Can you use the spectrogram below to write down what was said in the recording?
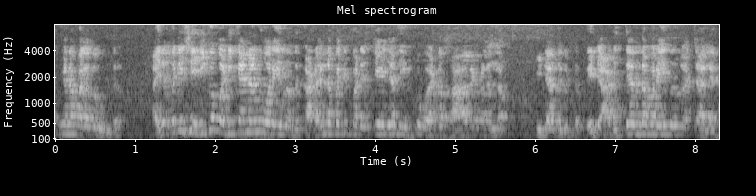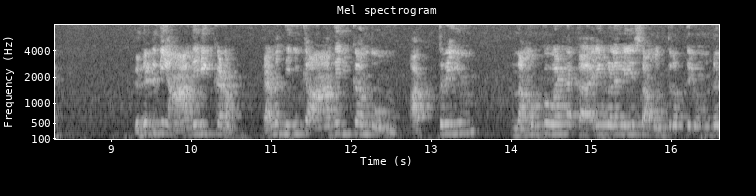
അങ്ങനെ പലതും ഉണ്ട് അതിനെപ്പറ്റി ശരിക്കും പഠിക്കാനാണ് പറയുന്നത്. കടലിനെ പറ്റി പഠിച്ചു കഴിഞ്ഞാൽ നിനക്ക് വേണ്ട സാധനങ്ങളെല്ലാം ഇതിന്റെ അകത്ത് കിട്ടും. എന്റെ അടുത്ത എന്താ പറയുന്നതെന്ന് വെച്ചാൽ എന്നിട്ട് നീ ആദരിക്കണം. കാരണം നിനക്ക് ആദരിക്കാൻ തോന്നും. അത്രയും നമുക്ക് വേണ്ട കാര്യങ്ങളെല്ലാം ഈ സമുദ്രത്തിലുണ്ട്.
